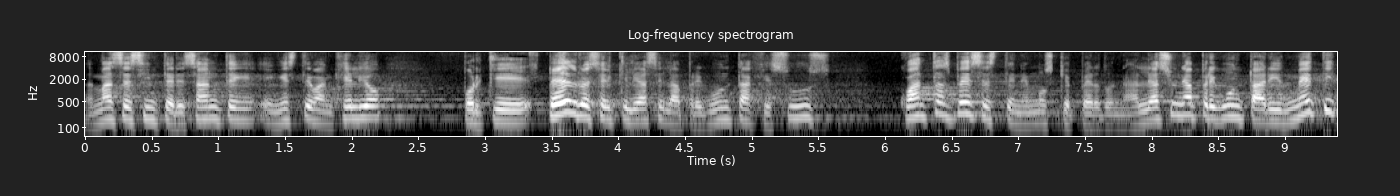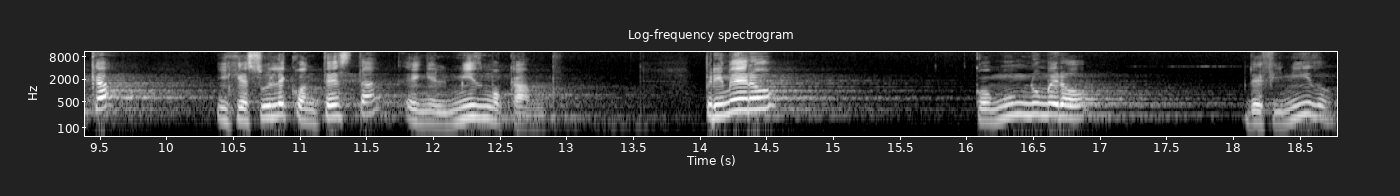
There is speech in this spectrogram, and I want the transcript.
Además es interesante en este Evangelio porque Pedro es el que le hace la pregunta a Jesús, ¿cuántas veces tenemos que perdonar? Le hace una pregunta aritmética y Jesús le contesta en el mismo campo. Primero, con un número definido,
